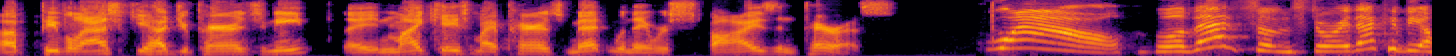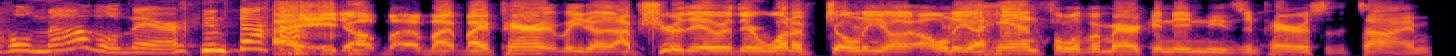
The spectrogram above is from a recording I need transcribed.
Uh, people ask you how'd your parents meet. In my case, my parents met when they were spies in Paris. Wow. Well, that's some story. That could be a whole novel there. I, you know, my, my parents, you know, I'm sure they were, they're one of only, only a handful of American Indians in Paris at the time.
